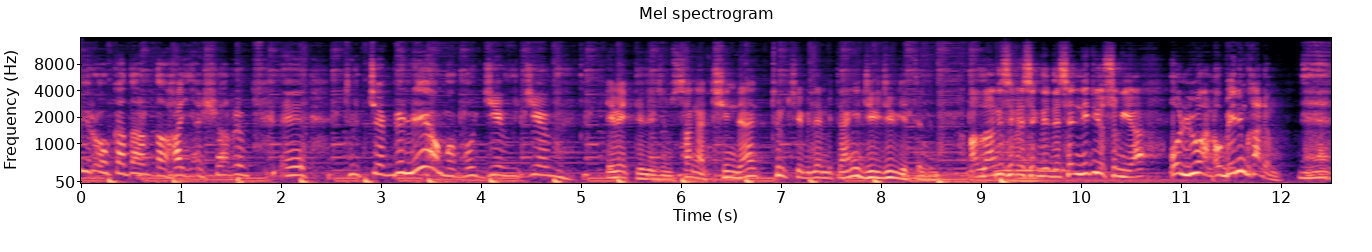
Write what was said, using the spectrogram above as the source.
bir o kadar daha yaşarım. Ee, Türkçe biliyor mu bu civciv? Evet dedeciğim sana Çin'den Türkçe bilen bir tane civciv getirdim. Allah'ını seversen dede sen ne diyorsun ya? O Luan o benim karım. Ne?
